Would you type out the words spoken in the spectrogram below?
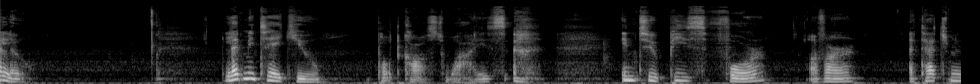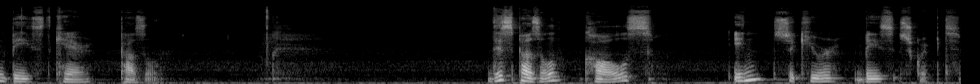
Hello. Let me take you, podcast wise, into piece four of our attachment based care puzzle. This puzzle calls Insecure Base Script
